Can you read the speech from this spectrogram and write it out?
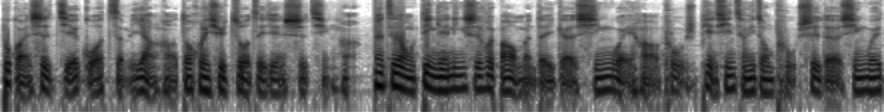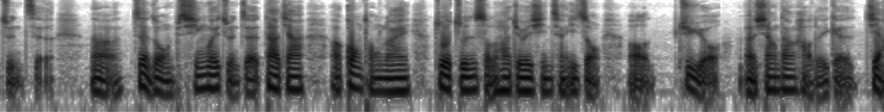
不管是结果怎么样哈，都会去做这件事情哈。那这种定言令是会把我们的一个行为哈普变形成一种普世的行为准则。那这种行为准则，大家啊共同来做遵守的话，就会形成一种哦具有呃相当好的一个价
